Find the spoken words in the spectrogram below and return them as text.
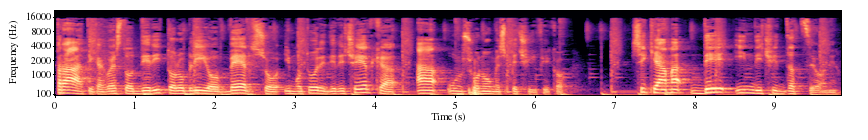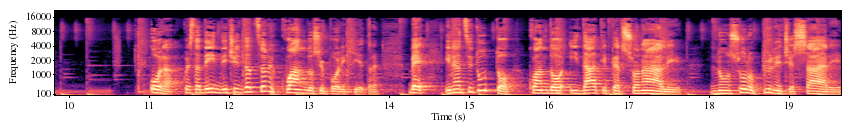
pratica, questo diritto all'oblio verso i motori di ricerca ha un suo nome specifico. Si chiama deindicizzazione. Ora, questa deindicizzazione quando si può richiedere? Beh, innanzitutto quando i dati personali non sono più necessari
